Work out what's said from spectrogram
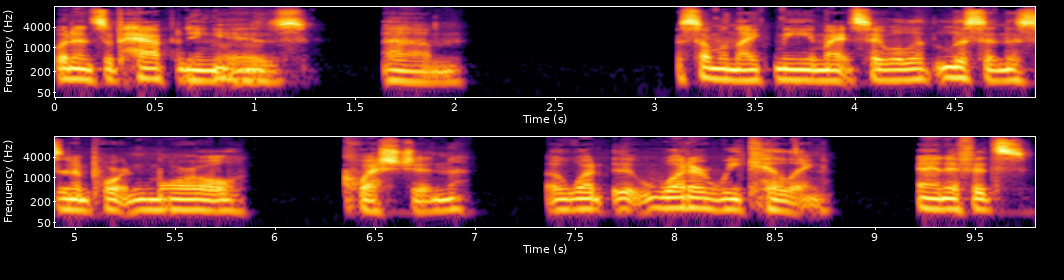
what ends up happening Mhm. is um, someone like me might say, "Well, listen, this is an important moral question. Uh, What what are we killing? And if it's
